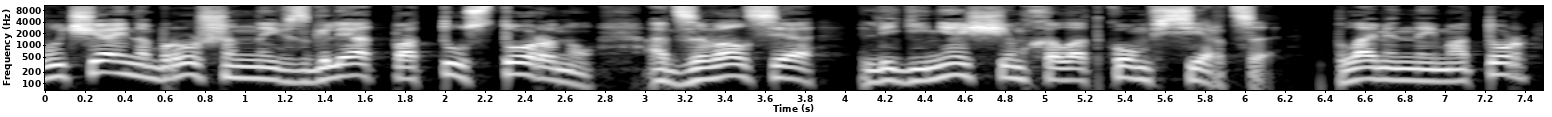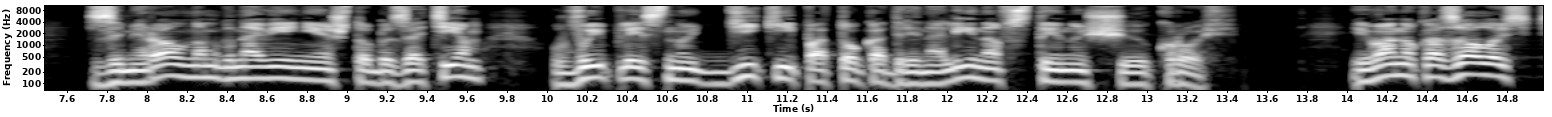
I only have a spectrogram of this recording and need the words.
Случайно брошенный взгляд по ту сторону отзывался леденящим холодком в сердце. Пламенный мотор замирал на мгновение, чтобы затем выплеснуть дикий поток адреналина в стынущую кровь. Ивану казалось,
